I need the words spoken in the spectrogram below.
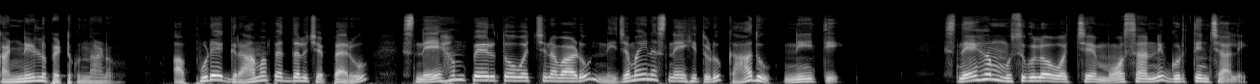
కన్నీళ్ళు పెట్టుకున్నాడు. అప్పుడే గ్రామ పెద్దలు చెప్పారు స్నేహం పేరుతో వచ్చినవాడు నిజమైన స్నేహితుడు కాదు నీతి. స్నేహం ముసుగులో వచ్చే మోసాన్ని గుర్తించాలి.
